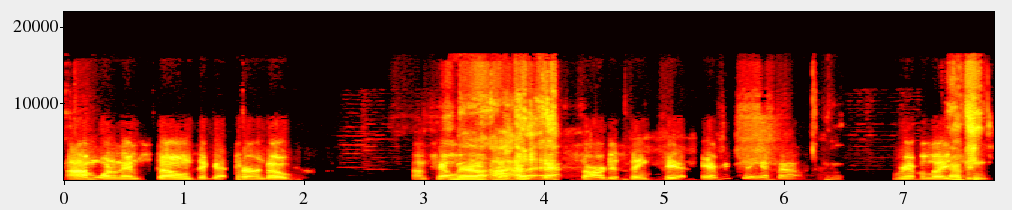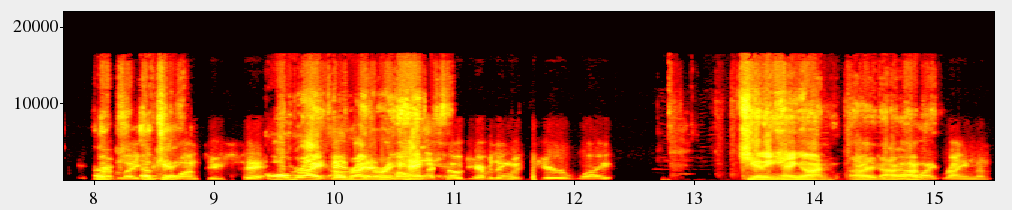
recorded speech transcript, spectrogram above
I'm one of them stones that got turned over. I'm telling No, you, I- that, I- that Sardis thing fit everything about Revelation, Okay, Revelation okay. one through six. All right, all right, all right. Hang, I told you everything was pure white. Kenny, hang on. All right, I, white raiment.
